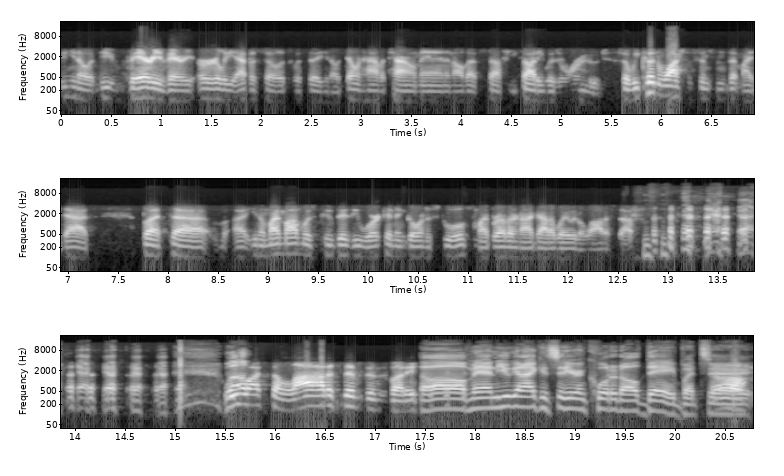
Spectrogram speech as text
you know, the very, very early episodes with the you know don't have a towel man and all that stuff. He thought he was rude, so we couldn't watch The Simpsons at my dad's. But uh, uh, you know, my mom was too busy working and going to school, so my brother and I got away with a lot of stuff. we well, watched a lot of Simpsons, buddy. oh man, you and I could sit here and quote it all day, but uh, oh,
